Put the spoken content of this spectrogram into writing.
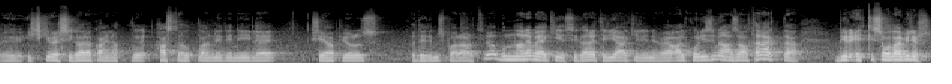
e, içki ve sigara kaynaklı hastalıklar nedeniyle şey yapıyoruz, ödediğimiz para artıyor. Bunları belki sigara tiryakiliğini ve alkolizmi azaltarak da bir etkisi olabilir.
